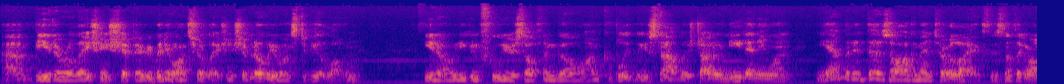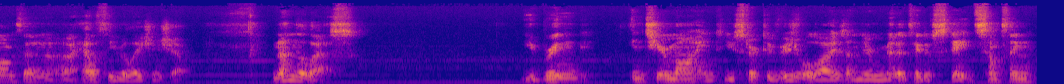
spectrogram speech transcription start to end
Um, be it a relationship, everybody wants a relationship, nobody wants to be alone. You know, you can fool yourself and go, I'm completely established, I don't need anyone. Yeah, but it does augment our life. There's nothing wrong with a, a healthy relationship. Nonetheless, you bring into your mind, you start to visualize under meditative state something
